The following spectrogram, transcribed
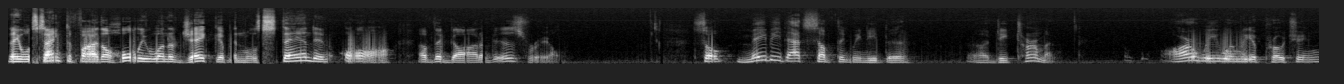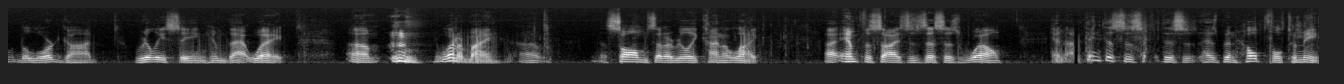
They will sanctify the Holy One of Jacob and will stand in awe of the God of Israel. So maybe that's something we need to uh, determine. Are we, when we approaching the Lord God, really seeing Him that way? Um, one of my uh, psalms that I really kind of like uh, emphasizes this as well, and I think this is this is, has been helpful to me.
